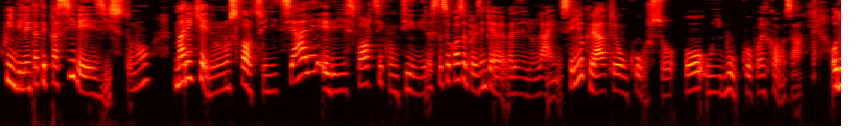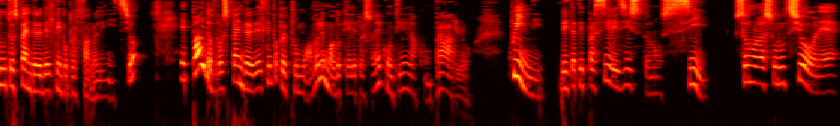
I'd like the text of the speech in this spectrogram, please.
Quindi le entrate passive esistono, ma richiedono uno sforzo iniziale e degli sforzi continui. La stessa cosa, per esempio, vale nell'online. Se io creo, creo un corso o un ebook o qualcosa, ho dovuto spendere del tempo per farlo all'inizio e poi dovrò spendere del tempo per promuoverlo in modo che le persone continuino a comprarlo. Quindi le entrate passive esistono? Sì. Sono la soluzione?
